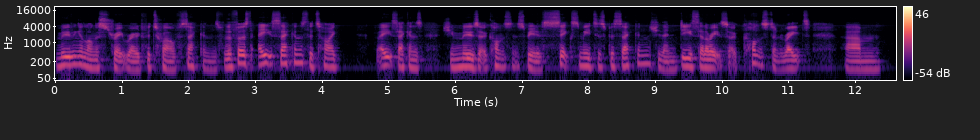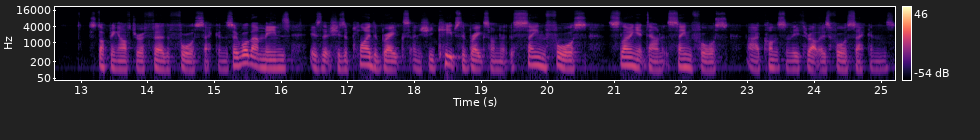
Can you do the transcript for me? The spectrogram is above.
moving along a straight road for 12 seconds. For the first 8 seconds, the tire for 8 seconds, she moves at a constant speed of 6 meters per second. She then decelerates at a constant rate, um, stopping after a further 4 seconds. So what that means is that she's applied the brakes and she keeps the brakes on at the same force, slowing it down at the same force uh, constantly throughout those 4 seconds.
